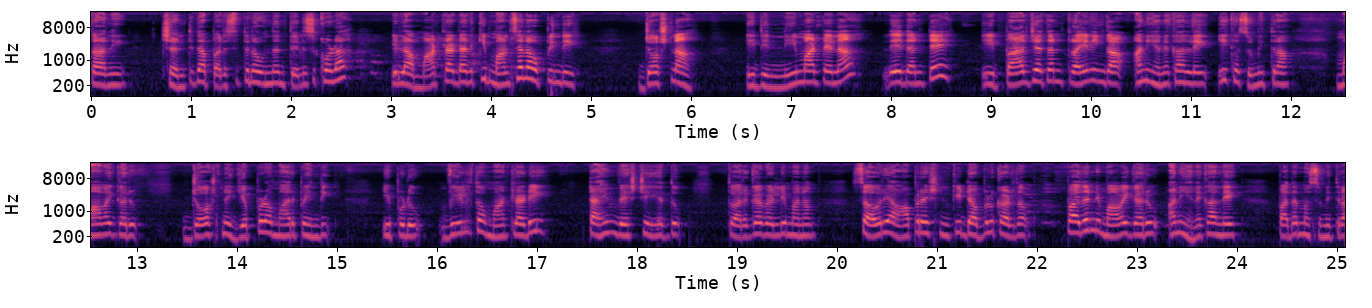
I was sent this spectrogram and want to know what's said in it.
కానీ చంటిదా పరిస్థితిలో ఉందని తెలిసి కూడా ఇలా మాట్లాడడానికి మనసెలా ఒప్పింది. జోష్న ఇది నీ మాటేనా? లేదంటే ఈ పారిజాతం ట్రైనింగా అని వెనకాలే ఇక సుమిత్ర. మావయ్య గారు జోష్న ఎప్పుడో మారిపోయింది. ఇప్పుడు వీళ్ళతో మాట్లాడి టైం వేస్ట్ చేయొద్దు. త్వరగా వెళ్ళి మనం శౌర్య ఆపరేషన్కి డబ్బులు కడదాం. పదండి మావయ్య గారు అని వెనకాలే పదమ్మ సుమిత్ర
